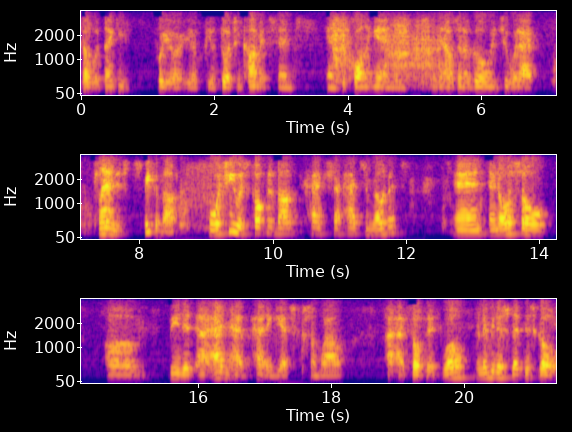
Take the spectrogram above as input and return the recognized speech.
tell, her, well, thank you for your, your, your thoughts and comments and, and for calling in, and, and then I was gonna go into what I planned to speak about. But what she was talking about had, had some relevance, and, and also, um, being that I hadn't have had a guest for some while, I, I thought that, well, let me just let this go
